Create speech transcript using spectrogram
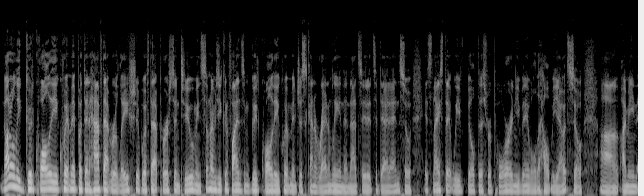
not only good quality equipment, but then have that relationship with that person too. I mean, sometimes you can find some good quality equipment just kind of randomly and then that's it. It's a dead end. So it's nice that we've built this rapport and you've been able to help me out. So, uh, I mean,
